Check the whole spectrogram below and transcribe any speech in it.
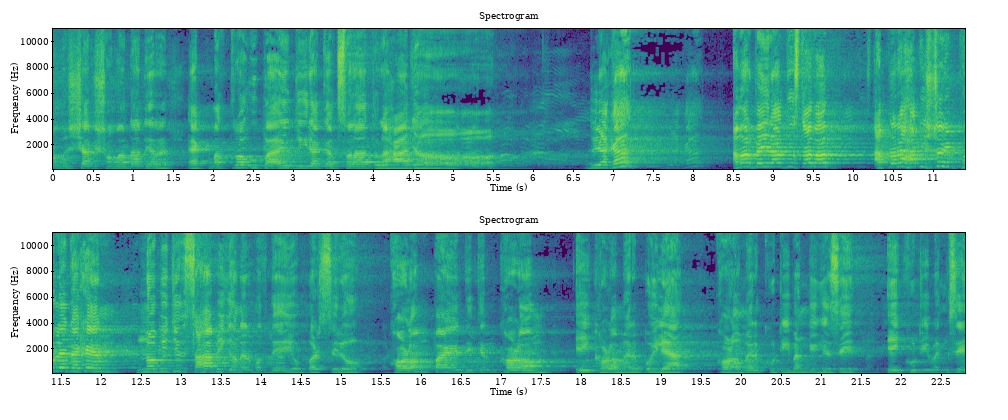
সমস্যার সমাধানের একমাত্র উপায় দুই রাকাত সলাতুল হাজত দুই রাকাত? আমার বেইরা দুস্তাবাব আপনারা হাদিস শরীফ খুলে দেখেন নবীজির সাহাবিগণের মধ্যে এই অভ্যাস ছিল। খড়ম পায়ে দিতেন খড়ম, এই খড়মের বইলা খড়মের খুঁটি ভাঙ্গে গেছে। এই খুঁটি ভাঙছে,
